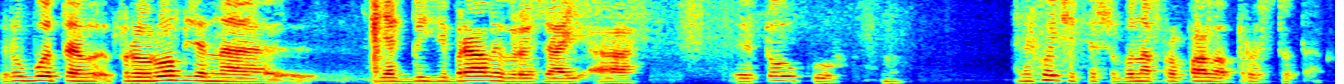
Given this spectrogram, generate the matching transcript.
робота пророблена, якби зібрали врожай, а е, толку ну, не хочеться, щоб вона пропала просто так.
